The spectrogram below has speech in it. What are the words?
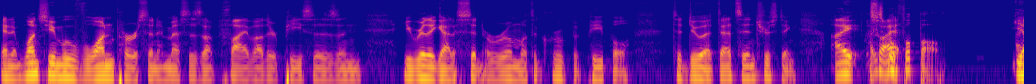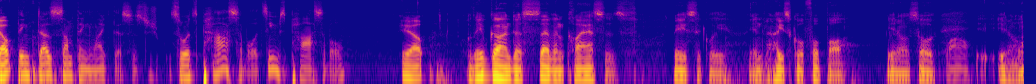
and once you move one person, it messes up five other pieces, and you really got to sit in a room with a group of people to do it. That's interesting. I high so school I, football. Yep. I think does something like this. So it's possible. It seems possible. Yep. Well, they've gone to seven classes basically in high school football. You know, so wow. you know,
